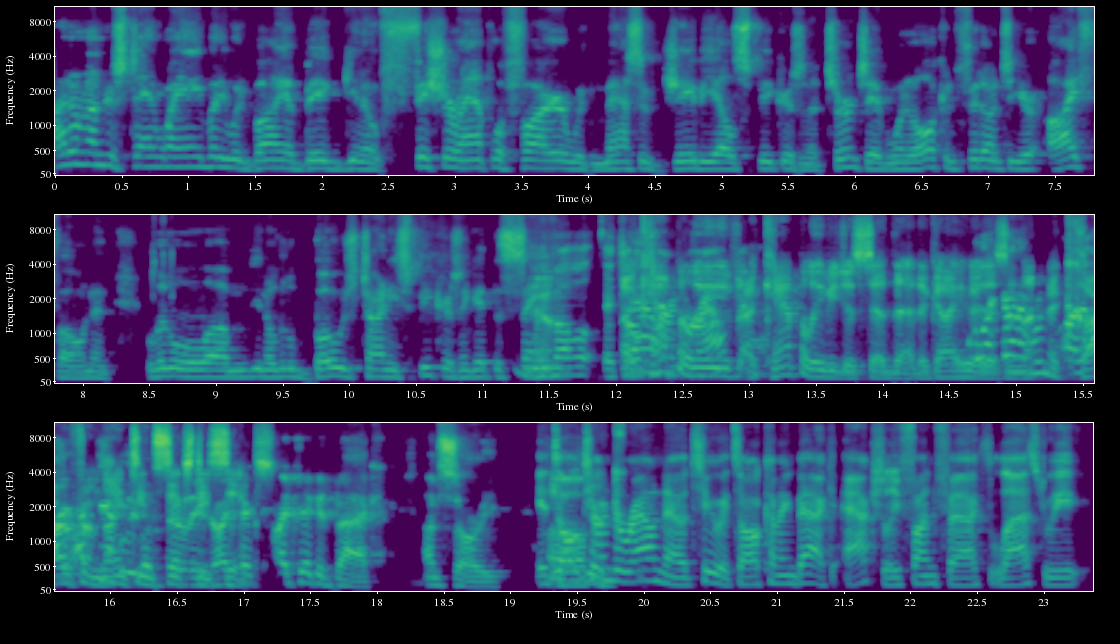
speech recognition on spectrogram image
I don't understand why anybody would buy a big, you know, Fisher amplifier with massive JBL speakers and a turntable when it all can fit onto your iPhone and little, um, you know, little Bose tiny speakers and get the same. all, it's I can't believe I can't believe you just said that. A guy who Well, has a, kind of- car I from can't believe I said it. I take, 1966. I take it back. I'm sorry. It's all Um, turned around now too. It's all coming back. Actually, fun fact: last week,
